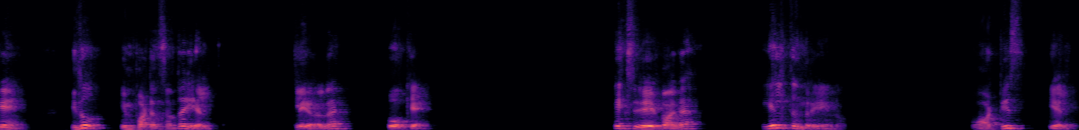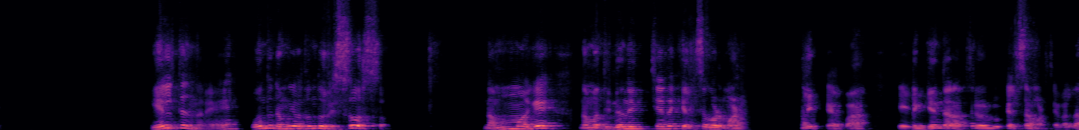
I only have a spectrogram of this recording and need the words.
ಓಕೆ? ಇದು ಇಂಪಾರ್ಟೆನ್ಸ್ ಅಂತ ಹೆಲ್ತ್ ಕ್ಲಿಯರ್ ಅಲ್ಲ ಓಕೆ. ನೆಕ್ಸ್ಟ್ ಇವಾಗ ಎಲ್ತ್ ಅಂದ್ರೆ ಏನು? ವಾಟ್ ಈಸ್ ಎಲ್ತ್ ಎಲ್ತ್ ಅಂದ್ರೆ ಒಂದು ನಮಗೆ ಅದೊಂದು ರಿಸೋರ್ಸ್ ನಮಗೆ ನಮ್ಮ ದಿನನಿತ್ಯದ ಕೆಲಸಗಳು ಮಾಡ್ಲಿಕ್ಕೆ ಅಲ್ವಾ? ಬೆಳಗ್ಗೆಯಿಂದ ರಾತ್ರಿವರೆಗೂ ಕೆಲಸ ಮಾಡ್ತೇವಲ್ಲ?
